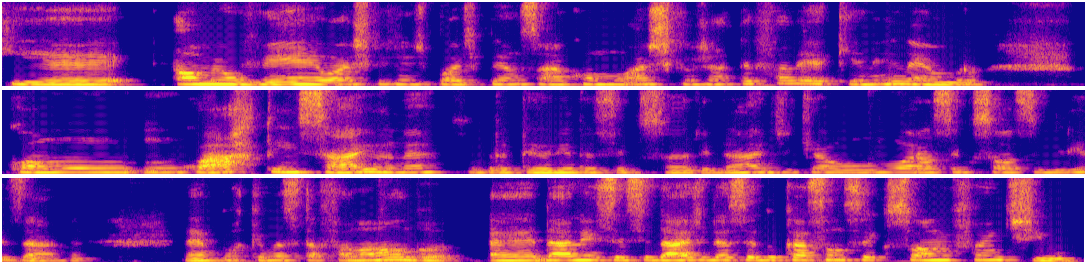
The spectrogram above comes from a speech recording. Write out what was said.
que é, ao meu ver, eu acho que a gente pode pensar como, acho que eu já até falei aqui, nem lembro, como um quarto ensaio, né, sobre a teoria da sexualidade, que é o Moral Sexual Civilizada né? porque você está falando é, da necessidade dessa educação sexual infantil.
